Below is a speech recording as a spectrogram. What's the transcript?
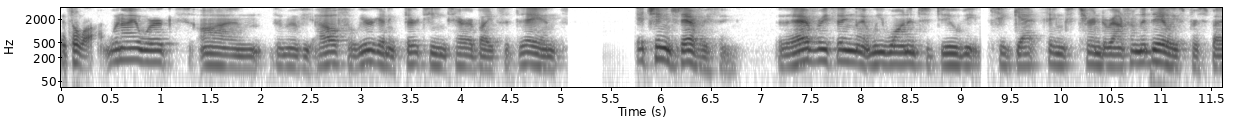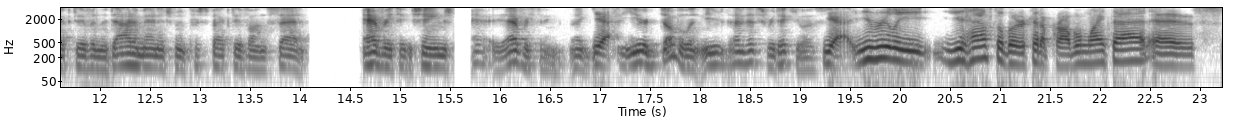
It's a lot. when i worked on the movie alpha we were getting 13 terabytes a day and it changed everything everything that we wanted to do to get things turned around from the daily's perspective and the data management perspective on set everything changed everything like Yeah. you're doubling you that's ridiculous Yeah, you really you have to look at a problem like that as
